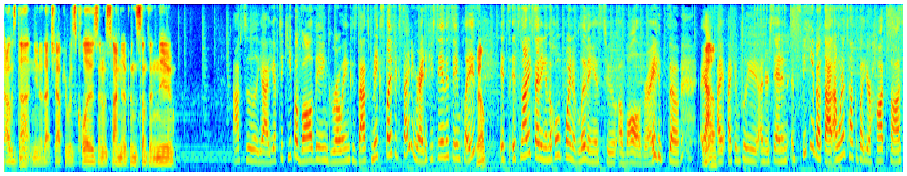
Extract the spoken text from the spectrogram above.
I was done. You know, that chapter was closed and it was time to open something new. Absolutely, yeah. You have to keep evolving, growing, because that makes life exciting, right? If you stay in the same place, yep. it's it's not exciting. And the whole point of living is to evolve, right? So, yeah, yeah. I, I completely understand. And, and speaking about that, I want to talk about your hot sauce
